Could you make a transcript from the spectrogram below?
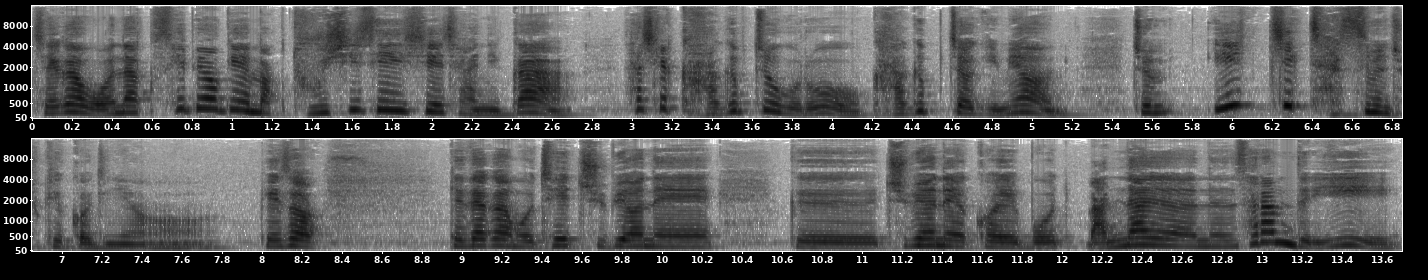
제가 워낙 새벽에 막 2시, 3시에 자니까 사실 가급적으로, 가급적이면 좀 일찍 잤으면 좋겠거든요. 그래서 게다가 뭐 제 주변에 그 주변에 거의 뭐 만나는 사람들이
